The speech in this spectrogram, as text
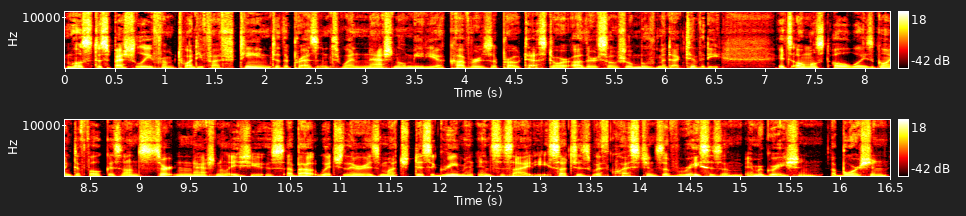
Most especially from 2015 to the present, when national media covers a protest or other social movement activity, it's almost always going to focus on certain national issues about which there is much disagreement in society, such as with questions of racism, immigration, abortion,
